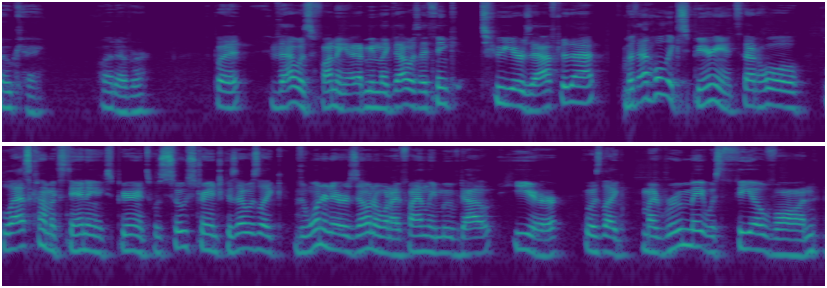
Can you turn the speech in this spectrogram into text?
okay, whatever. But that was funny. I mean, like, that was, I think, two years after that. But that whole experience, that whole last comic standing experience was so strange because I was like the one in Arizona when I finally moved out here. It was like my roommate was Theo Von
